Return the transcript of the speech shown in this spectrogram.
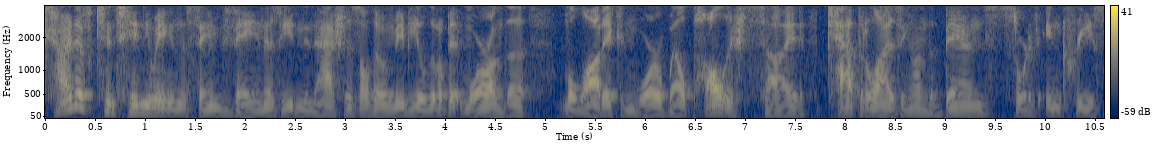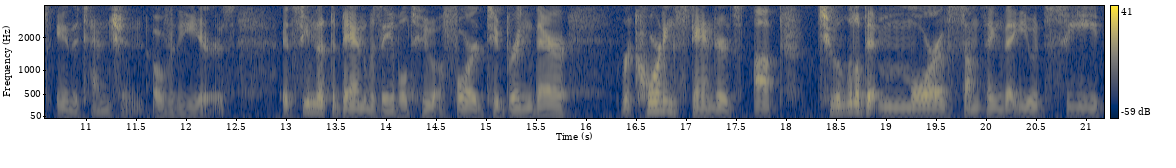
kind of continuing in the same vein as Eden in Ashes, although maybe a little bit more on the melodic and more well polished side, capitalizing on the band's sort of increase in attention over the years. It seemed that the band was able to afford to bring their recording standards up to a little bit more of something that you would see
